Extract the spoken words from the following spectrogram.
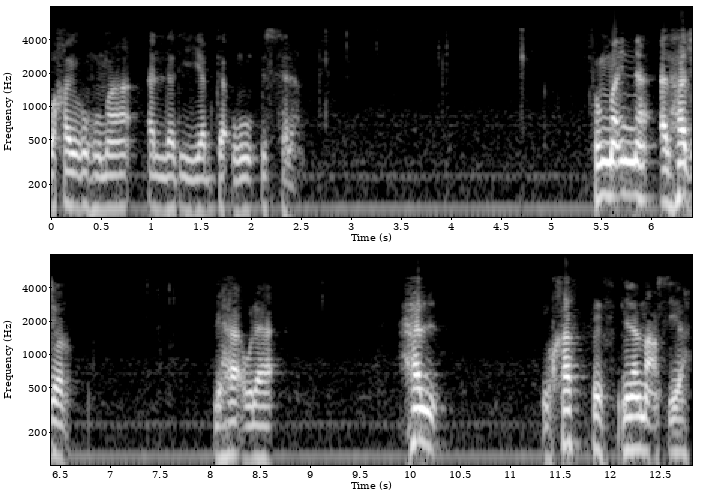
وخيرهما الذي يبدأ بالسلام. ثم إن الهجر لهؤلاء هل يخفف من المعصية؟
